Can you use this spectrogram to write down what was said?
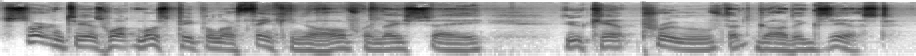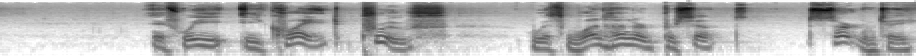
Certainty is what most people are thinking of when they say you can't prove that God exists. If we equate proof with 100% certainty,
